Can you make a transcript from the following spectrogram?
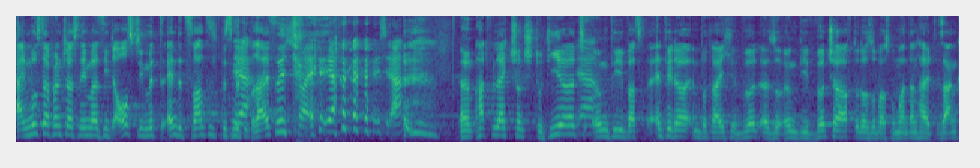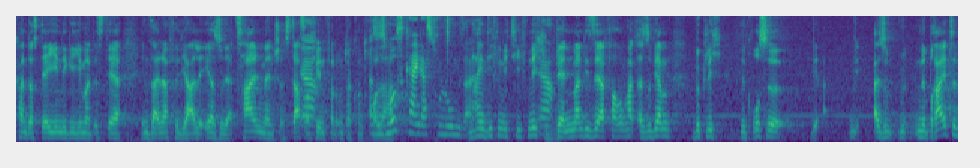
Ein Muster-Franchise-Nehmer sieht aus wie mit Ende 20 bis Mitte Ja. 30. toll. Ja, ja. Ähm, hat vielleicht schon studiert, Ja. irgendwie was, entweder im Bereich Wir also irgendwie Wirtschaft oder sowas, wo man dann halt sagen kann, dass derjenige jemand ist, der in seiner Filiale eher so der Zahlenmensch ist. Das Ja. auf jeden Fall unter Kontrolle Also es hat. muss kein Gastronom sein. Nein, definitiv nicht, Ja. wenn man diese Erfahrung hat. Also wir haben wirklich eine große, also eine breite,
